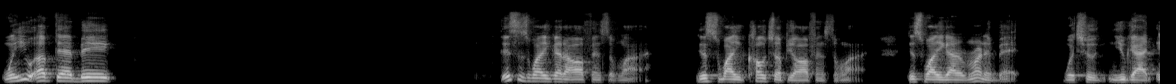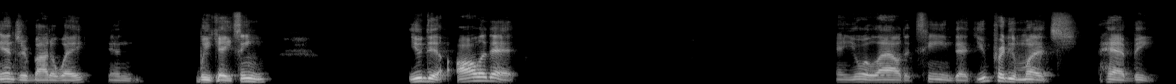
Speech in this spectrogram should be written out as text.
When you up that big, This is why you got an offensive line. This is why you coach up your offensive line. This is why you got a running back. which you, you got injured, by the way, in week 18. You did all of that. And you allowed a team that you pretty much had beat.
